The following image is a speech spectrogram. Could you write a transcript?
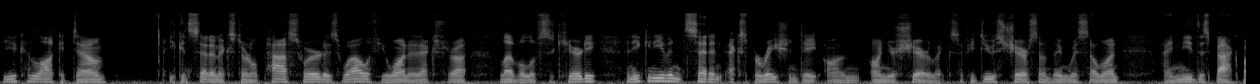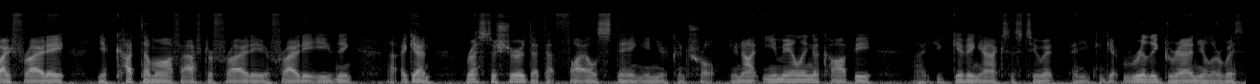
you can lock it down you can set an external password as well if you want an extra level of security. And you can even set an expiration date on, on your share link. So if you do share something with someone, I need this back by Friday, you cut them off after Friday or Friday evening. Uh, again, rest assured that that file is staying in your control. You're not emailing a copy, uh, you're giving access to it, and you can get really granular with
